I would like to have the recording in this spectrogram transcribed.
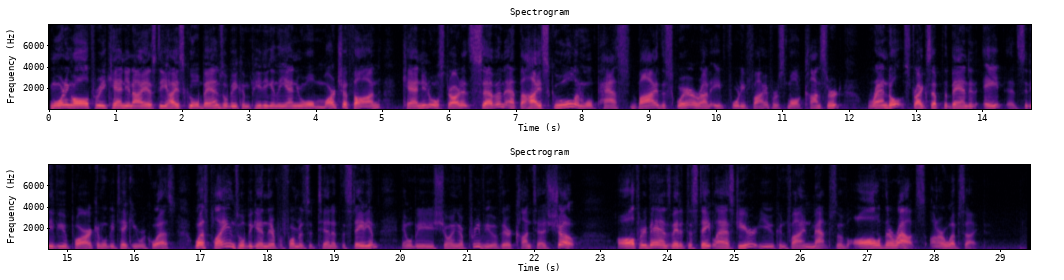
Morning, all three Canyon ISD high school bands will be competing in the annual Marchathon. Canyon will start at 7 at the high school and will pass by the square around 845 for a small concert. Randall strikes up the band at 8 at City View Park and will be taking requests. West Plains will begin their performance at 10 at the stadium and will be showing a preview of their contest show. All three bands made it to state last year. You can find maps of all of their routes on our website.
